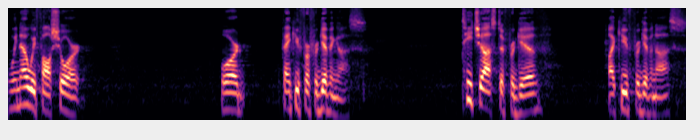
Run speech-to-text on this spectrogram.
we know we fall short. Lord, thank you for forgiving us. Teach us to forgive like you've forgiven us.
